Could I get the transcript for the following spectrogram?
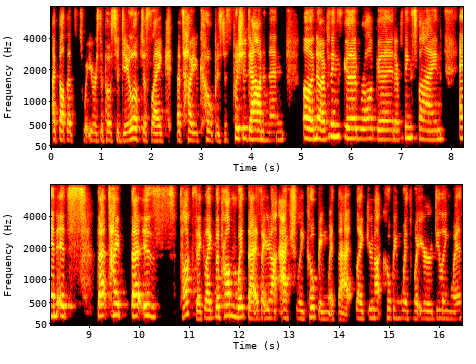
I felt that's what you were supposed to do, of just like, that's how you cope is just push it down and then, oh no, everything's good. We're all good. Everything's fine. And it's that type that is toxic. Like the problem with that is that you're not actually coping with that. Like you're not coping with what you're dealing with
